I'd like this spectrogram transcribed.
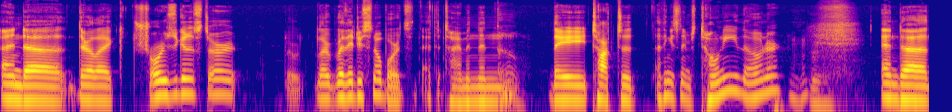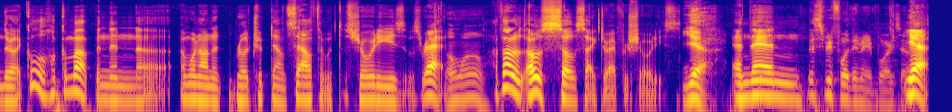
and uh, they're like, Shorty's gonna start, or- like, where they do snowboards at the time, and then Oh. they talked to, I think his name's Tony, the owner, Mm-hmm. And uh, they're like, cool, hook them up. And then uh, I went on a road trip down south and with the Shorties, it was rad. Oh wow. I thought it was, I was so psyched to ride for Shorties, Yeah. and then This is before they made boards. though. yeah.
